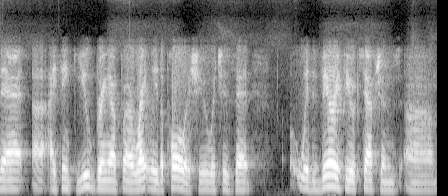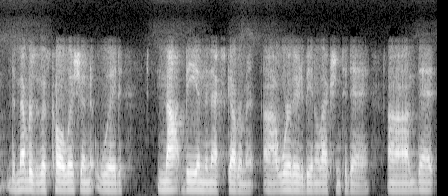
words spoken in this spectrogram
that uh, I think you bring up uh, rightly the poll issue, which is that with very few exceptions, um, the members of this coalition would not be in the next government uh, were there to be an election today. Um, that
